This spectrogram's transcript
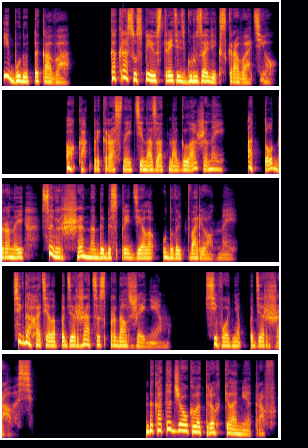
и буду такова. Как раз успею встретить грузовик с кроватью. О, как прекрасно идти назад наглаженной, отодранной, совершенно до беспредела удовлетворенной. Всегда хотела подержаться с продолжением. Сегодня подержалась. До коттеджа около трех километров.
